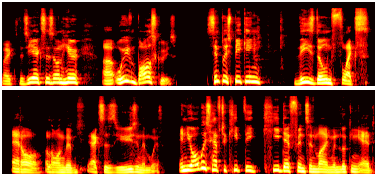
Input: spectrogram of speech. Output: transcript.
like the z-axis on here, uh, or even ball screws. Simply speaking, these don't flex at all along the axis you're using them with. And you always have to keep the key difference in mind when looking at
